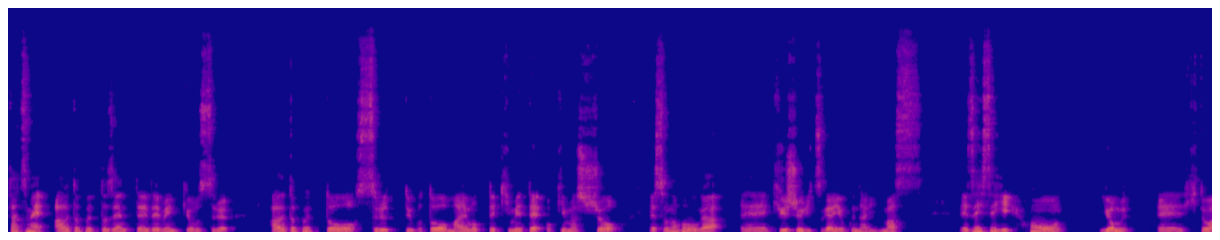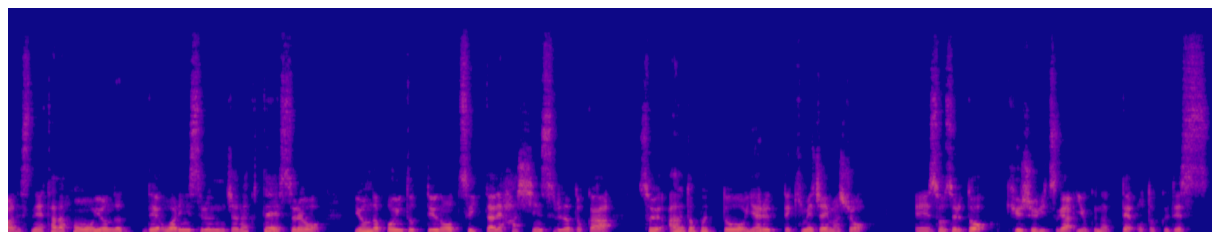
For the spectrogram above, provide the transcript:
2つ目、アウトプット前提で勉強する。アウトプットをするっていうことを前もって決めておきましょう。その方が、えー、吸収率が良くなります。えー、ぜひぜひ本を読む、えー、人はですね、ただ本を読んだで終わりにするんじゃなくて、それを読んだポイントっていうのをツイッターで発信するだとか、そういうアウトプットをやるって決めちゃいましょう。えそうすると吸収率が良くなってお得です。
